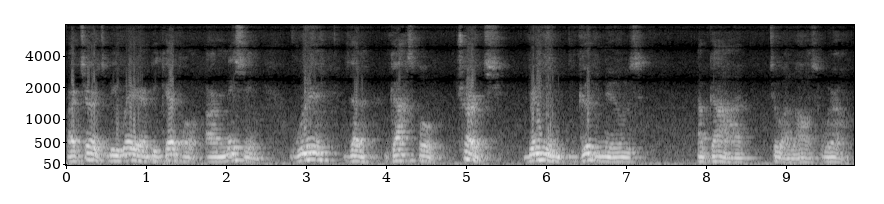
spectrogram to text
Our church, beware, be careful. Our mission, we're the gospel church, bringing good news of God to a lost world.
